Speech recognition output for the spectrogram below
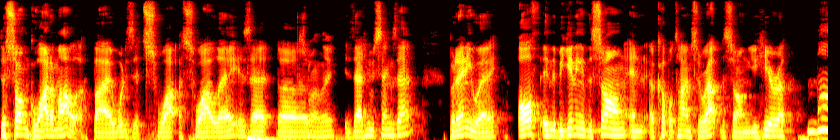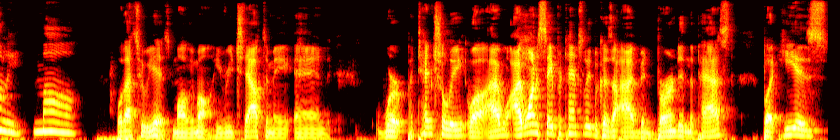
the song Guatemala by what is it? Swa- Swae Lee is that uh, Swae Lee. is that who sings that? But anyway, all in the beginning of the song and a couple times throughout the song, you hear a Mally Mall. Well, that's who he is, Mally Mall. He reached out to me and we're potentially, well, I, I want to say potentially because I've been burned in the past, but he is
